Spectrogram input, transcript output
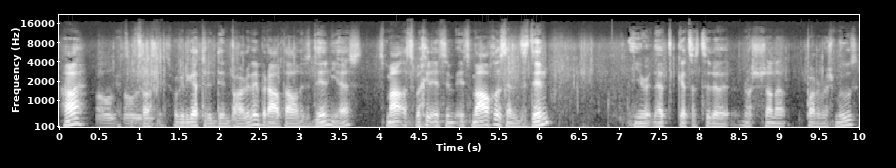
Huh? It's, we're going to get to the din part of it, but Aleph Daled is din, yes. It's, it's, it's, Malchus and it's din. That gets us to the Rosh Hashanah part of Muz.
